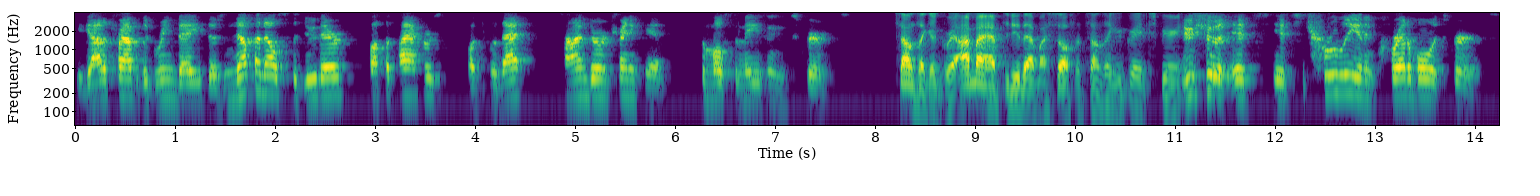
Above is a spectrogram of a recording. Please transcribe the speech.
You got to travel to Green Bay. There's nothing else to do there but the Packers. But for that time during training camp, it's the most amazing experience. Sounds like a great. I might have to do that myself. That sounds like a great experience. You should. It's it's truly an incredible experience.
